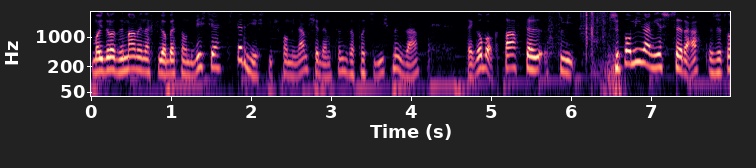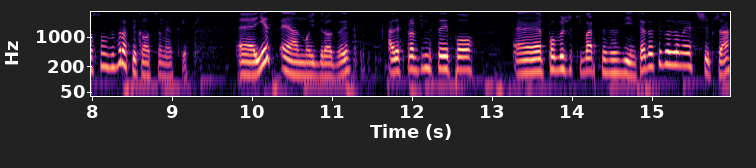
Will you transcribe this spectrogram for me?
Moi drodzy, mamy na chwilę obecną 240, przypominam, 700 zapłaciliśmy za tego box. Pastel Sweets. Przypominam jeszcze raz, że to są zwroty konsumenckie. E, jest EAN, moi drodzy, ale sprawdzimy sobie po, e, po wyszukiwarce ze zdjęcia, dlatego że ona jest szybsza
